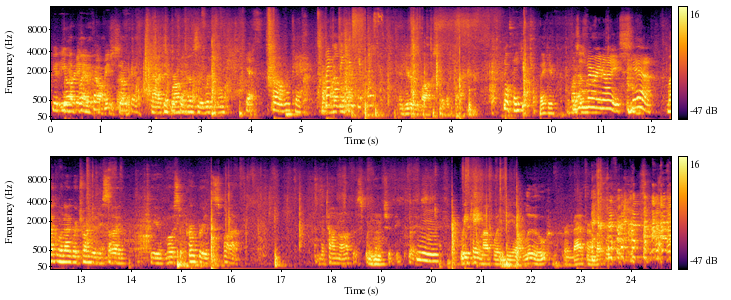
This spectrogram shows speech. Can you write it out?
You, you have already have plenty of copies? copies, Okay. and I think Robin has the original. Yes. Oh, okay. Michael, we can keep this. And here's the box for the plaque. No, thank you. Thank you. This is very nice, yeah. Michael and I were trying to decide the most appropriate spot in the town office where Mm-hmm. it should be placed. We came up with the uh, loo or bathroom, but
